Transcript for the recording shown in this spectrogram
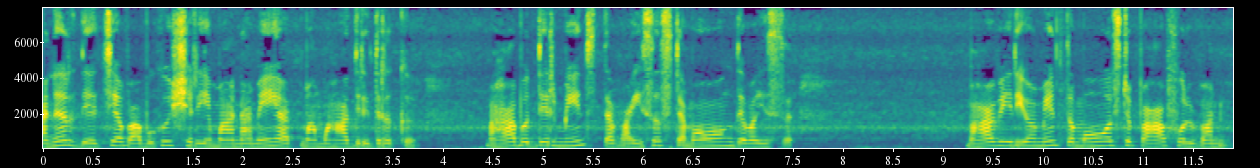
अनिर्देच्य वपुः श्रीमानमे आत्मा महादृदृक् Mahabuddhir means the wisest among the wise. Mahavirya means the most powerful one.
